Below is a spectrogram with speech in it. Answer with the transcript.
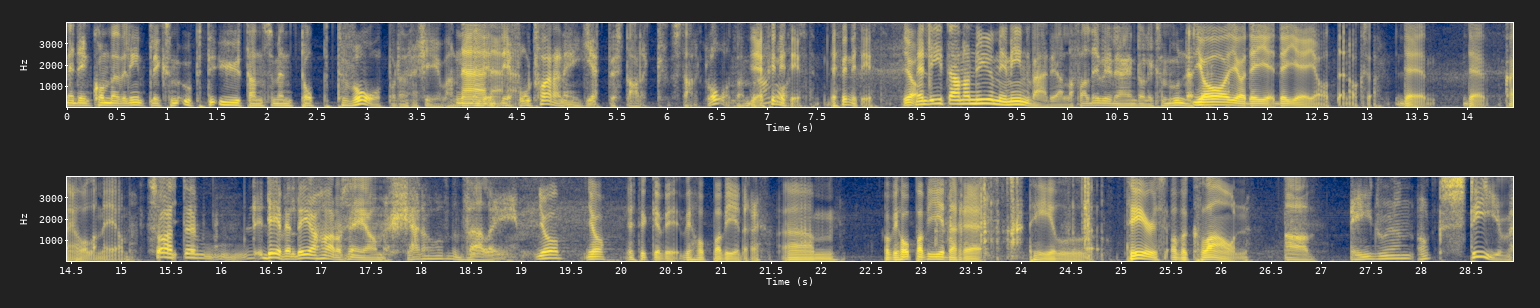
men den kommer väl inte liksom upp till ytan som en topp två på den här skivan. Nej, men det, nej, det är fortfarande en jättestark stark låt. En Definitivt. definitivt. Låt. Ja. Men lite anonym i min värld i alla fall. Det vill jag ändå liksom understryka. Ja, ja det, det ger jag åt den också. Det, det kan jag hålla med om. Så att eh, det är väl det jag har att säga om Shadow of the Valley. Ja, ja jag tycker vi, vi hoppar vidare. Ehm, och vi hoppar vidare till Tears of a Clown. Av Adrian och Steve.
